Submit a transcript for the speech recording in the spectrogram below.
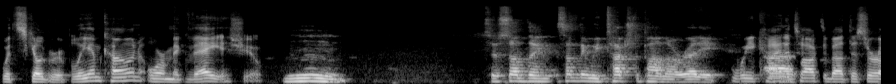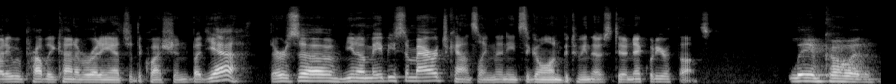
with skill group. Liam Coen or McVay issue. Mm. So something something we touched upon already. We kind of Uh, talked about this already. We probably kind of already answered the question, but yeah, there's uh, you know, maybe some marriage counseling that needs to go on between those two. Nick, what are your thoughts? Liam Coen.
